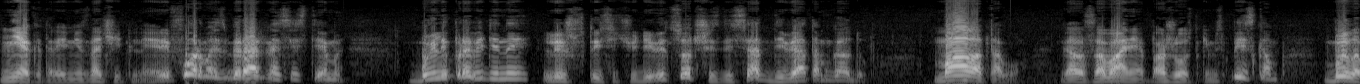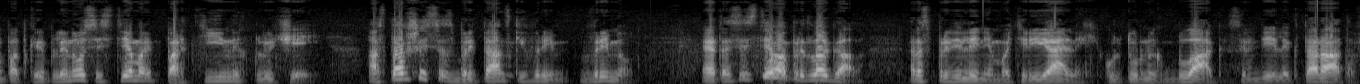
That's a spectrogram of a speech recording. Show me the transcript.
Некоторые незначительные реформы избирательной системы были проведены лишь в 1969 году. Мало того, голосование по жестким спискам было подкреплено системой партийных ключей, оставшейся с британских времен. Эта система предлагала распределение материальных и культурных благ среди электоратов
